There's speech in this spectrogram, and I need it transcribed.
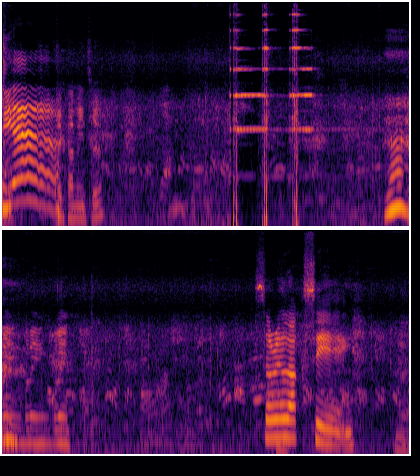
Yeah! They're coming too? bling, bling, bling. So relaxing. Yeah.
